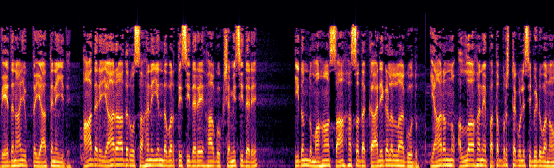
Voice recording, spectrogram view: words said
ವೇದನಾಯುಕ್ತ ಯಾತನೆಯಿದೆ ಆದರೆ ಯಾರಾದರೂ ಸಹನೆಯಿಂದ ವರ್ತಿಸಿದರೆ ಹಾಗೂ ಕ್ಷಮಿಸಿದರೆ ಇದೊಂದು ಮಹಾ ಸಾಹಸದ ಕಾರ್ಯಗಳಲ್ಲಾಗುವುದು. ಯಾರನ್ನು ಅಲ್ಲಾಹನೇ ಪಥಭೃಷ್ಟಗೊಳಿಸಿ ಬಿಡುವನೋ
